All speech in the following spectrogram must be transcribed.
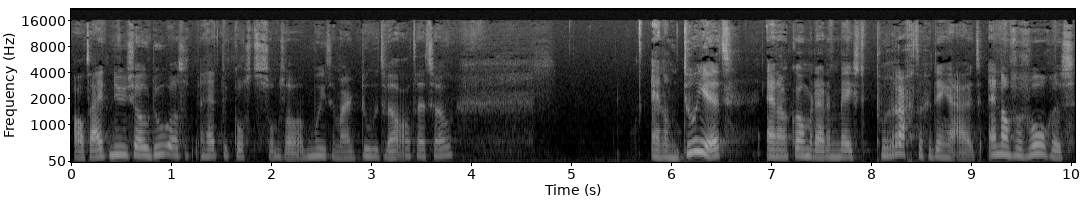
altijd nu zo doe. Als het, het kost soms wel wat moeite, maar ik doe het wel altijd zo. En dan doe je het en dan komen daar de meest prachtige dingen uit. En dan vervolgens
